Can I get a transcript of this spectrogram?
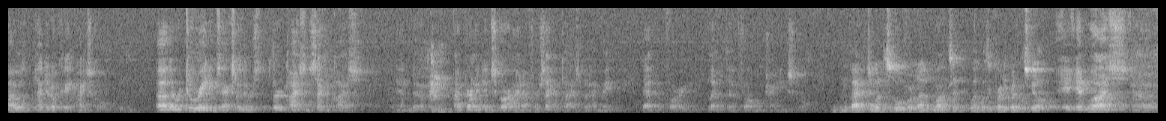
I was, I did okay in high school. Uh, there were two ratings, actually. There was third class and second class. And uh, I apparently didn't score high enough for second class, but I made that before I left the formal training school. And the fact that you went to school for 11 months, it was was a pretty critical skill. It it was, uh,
